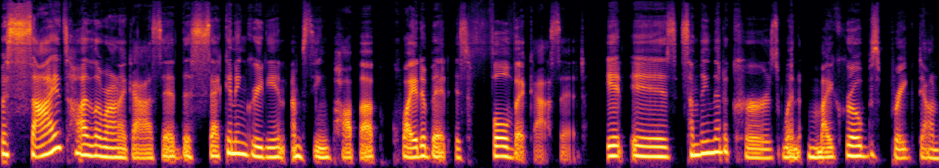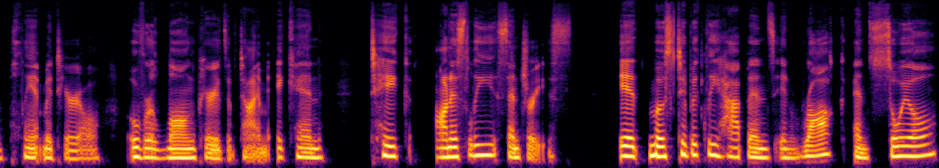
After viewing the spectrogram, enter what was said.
Besides hyaluronic acid, the second ingredient I'm seeing pop up quite a bit is fulvic acid. It is something that occurs when microbes break down plant material over long periods of time. It can take, honestly, centuries. It most typically happens in rock and soil,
